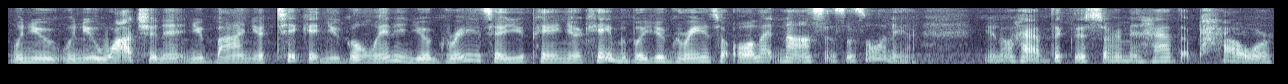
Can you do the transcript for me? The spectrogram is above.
when you when you watching it and you buying your ticket and you go in and you agree to you paying your cable, but you're agreeing to all that nonsense that's on there. You know, have the discernment, have the power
